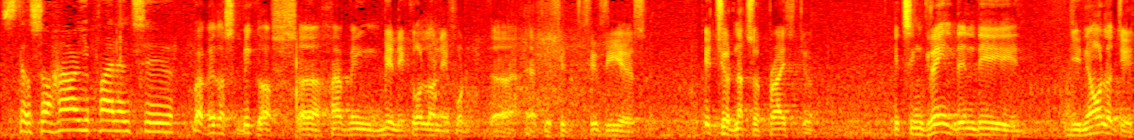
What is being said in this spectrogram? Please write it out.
Still, so how are you planning to? Well, because because uh, having been a colony for uh, 50 years, it should not surprise you. It's ingrained in the genealogy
